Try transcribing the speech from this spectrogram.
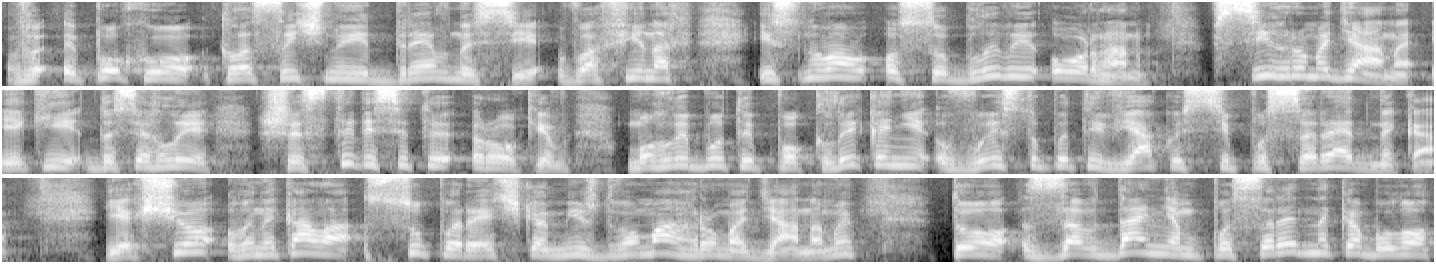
В епоху класичної древності в Афінах існував особливий орган. Всі громадяни, які досягли 60 років, могли бути покликані виступити в якості посередника. Якщо виникала суперечка між двома громадянами, то завданням посередника було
